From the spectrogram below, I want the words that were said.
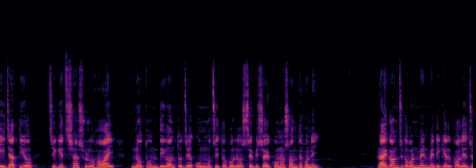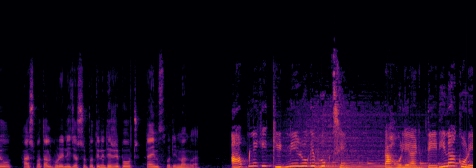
এই জাতীয় চিকিৎসা শুরু হওয়ায় নতুন দিগন্ত যে উন্মোচিত হলো সে বিষয়ে কোনো সন্দেহ নেই। রায়গঞ্জ গভর্নমেন্ট মেডিকেল কলেজ ও হাসপাতাল ঘুরে নিজস্ব প্রতিনিধির রিপোর্ট টাইমস ফোর্টিন বাংলা। আপনি কি কিডনির রোগে ভুগছেন? তাহলে আর দেরি না করে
